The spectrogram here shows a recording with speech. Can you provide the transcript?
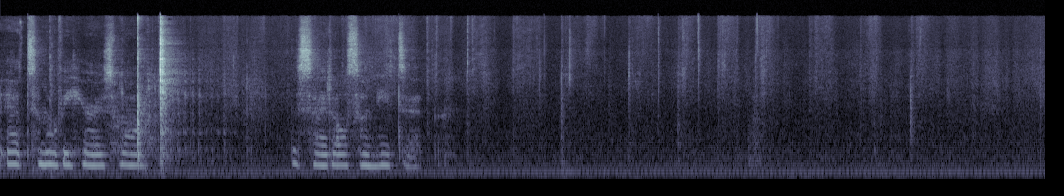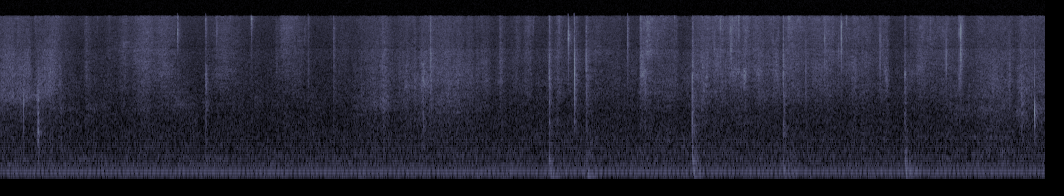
I'm gonna add some over here as well. This side also needs it.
